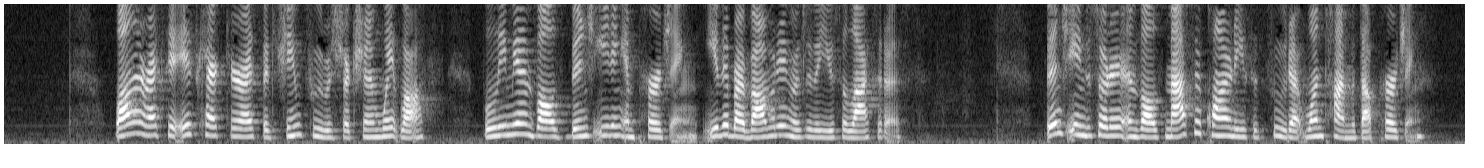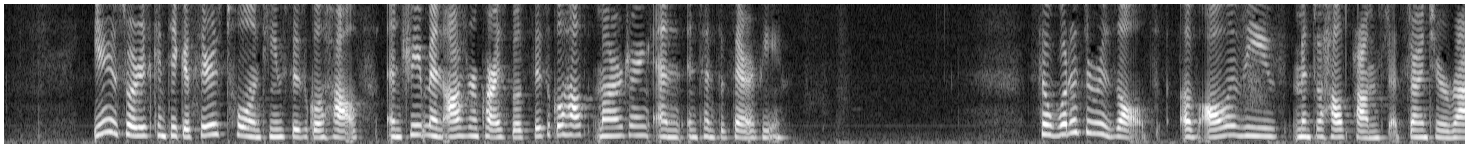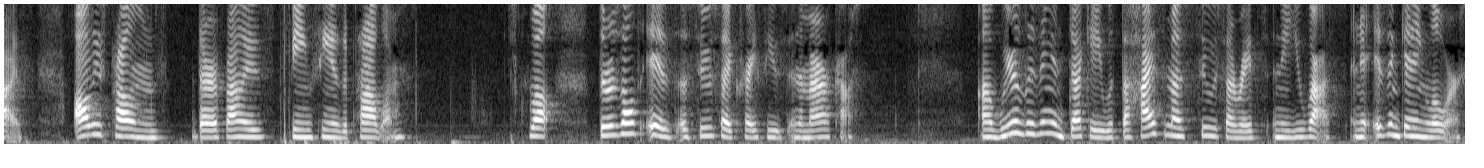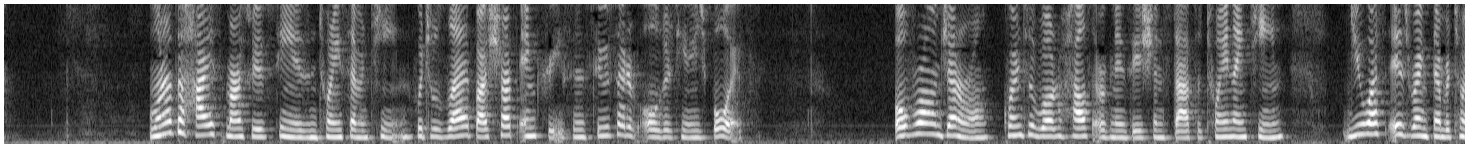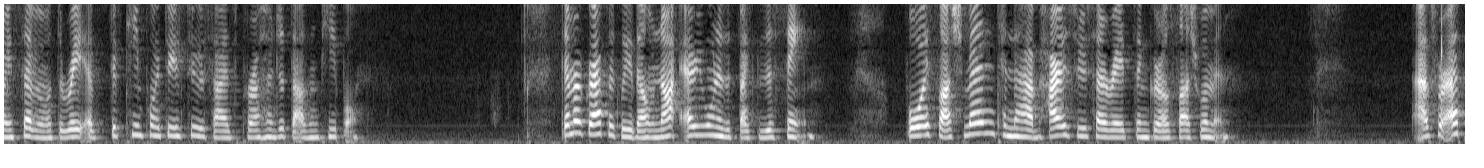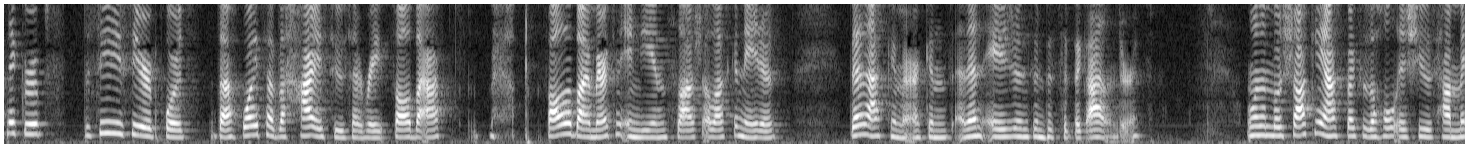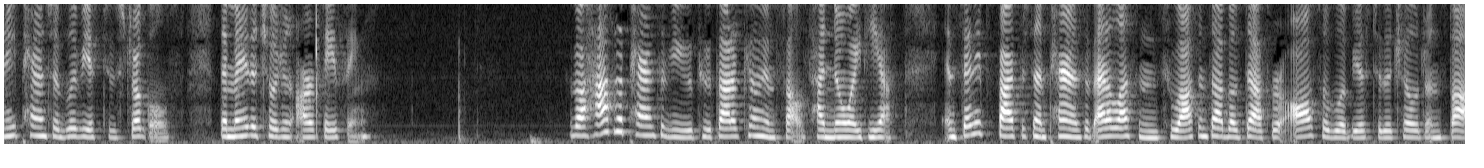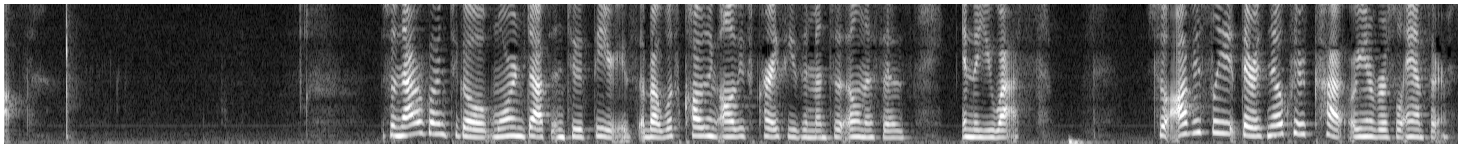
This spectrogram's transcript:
While anorexia is characterized by extreme food restriction and weight loss, bulimia involves binge eating and purging, either by vomiting or through the use of laxatives. Binge eating disorder involves massive quantities of food at one time without purging. Eating disorders can take a serious toll on teens' physical health, and treatment often requires both physical health monitoring and intensive therapy. So, what is the result of all of these mental health problems that's starting to arise? All these problems that are finally being seen as a problem? Well, the result is a suicide crisis in America. Uh, we're living in a decade with the highest amount of suicide rates in the US, and it isn't getting lower. One of the highest marks we have seen is in 2017, which was led by a sharp increase in suicide of older teenage boys. Overall, in general, according to the World Health Organization stats of 2019, US is ranked number 27 with a rate of 15.3 suicides per 100,000 people. Demographically, though, not everyone is affected the same boys slash men tend to have higher suicide rates than girls slash women. As for ethnic groups, the CDC reports that whites have the highest suicide rate, followed by Af- followed by American Indians slash Alaska Natives, then African Americans, and then Asians and Pacific Islanders. One of the most shocking aspects of the whole issue is how many parents are oblivious to the struggles that many of the children are facing. About half of the parents of youth who thought of killing themselves had no idea, and 75% parents of adolescents who often thought about death were also oblivious to their children's thoughts. So, now we're going to go more in depth into theories about what's causing all these crises and mental illnesses in the US. So, obviously, there is no clear cut or universal answer.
